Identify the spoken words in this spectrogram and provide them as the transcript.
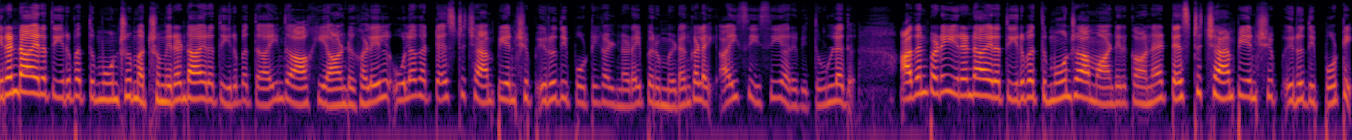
இரண்டாயிரத்தி இருபத்தி மூன்று மற்றும் இரண்டாயிரத்தி இருபத்தி ஐந்து ஆகிய ஆண்டுகளில் உலக டெஸ்ட் சாம்பியன்ஷிப் இறுதிப் போட்டிகள் நடைபெறும் இடங்களை ஐசிசி அறிவித்துள்ளது. அதன்படி இரண்டாயிரத்தி இருபத்தி மூன்றாம் ஆண்டிற்கான டெஸ்ட் சாம்பியன்ஷிப் இறுதிப் போட்டி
